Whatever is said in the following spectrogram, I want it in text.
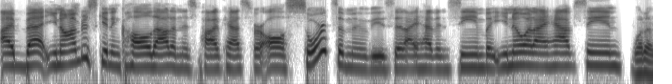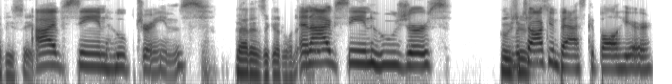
I bet. You know, I'm just getting called out on this podcast for all sorts of movies that I haven't seen, but you know what I have seen? What have you seen? I've seen Hoop Dreams. That is a good one. And I've seen Hoosiers. Hoosiers. We're talking basketball here.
